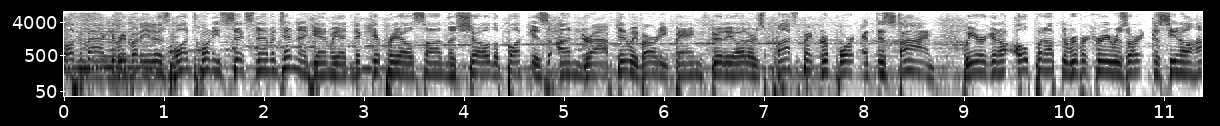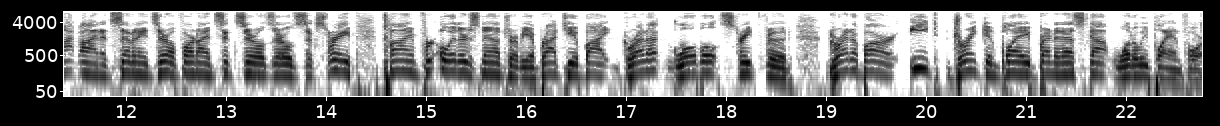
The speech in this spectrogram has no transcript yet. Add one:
Welcome back, everybody. It is 126 in Edmonton. Again, we had Nick Kypreos on the show. The buck is undrafted. We've already banged through the Oilers prospect report at this time. We are going to open up the River Cree Resort Casino hotline at 780-496-0063. Time for Oilers Now Trivia, brought to you by Greta Global Street Food. Greta Bar, eat, drink, and play. Brendan S. Scott, what are we playing for?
